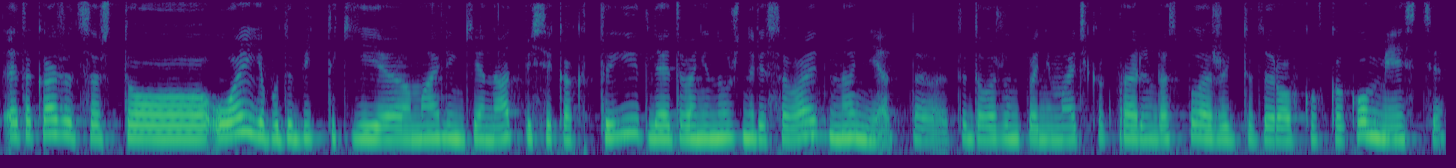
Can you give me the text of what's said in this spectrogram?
Это кажется, что, ой, я буду бить такие маленькие надписи, как ты, для этого не нужно рисовать, но нет. Э, ты должен понимать, как правильно расположить татуировку, в каком месте,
